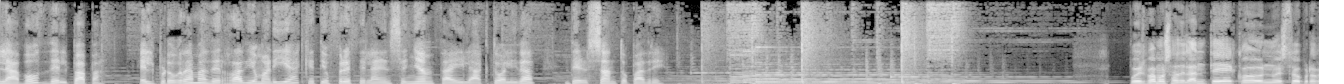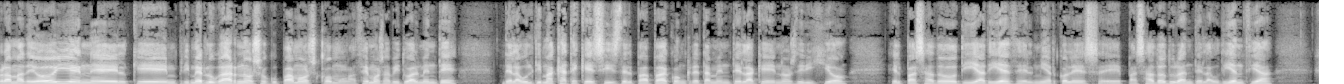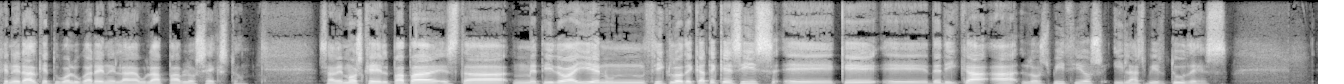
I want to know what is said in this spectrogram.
La voz del Papa, el programa de Radio María que te ofrece la enseñanza y la actualidad del Santo Padre. Pues vamos adelante con nuestro programa de hoy en el que en primer lugar nos ocupamos, como hacemos habitualmente, de la última catequesis del Papa, concretamente la que nos dirigió el pasado día 10, el miércoles eh, pasado, durante la audiencia general que tuvo lugar en el aula Pablo VI. Sabemos que el Papa está metido ahí en un ciclo de catequesis eh, que eh, dedica a los vicios y las virtudes.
